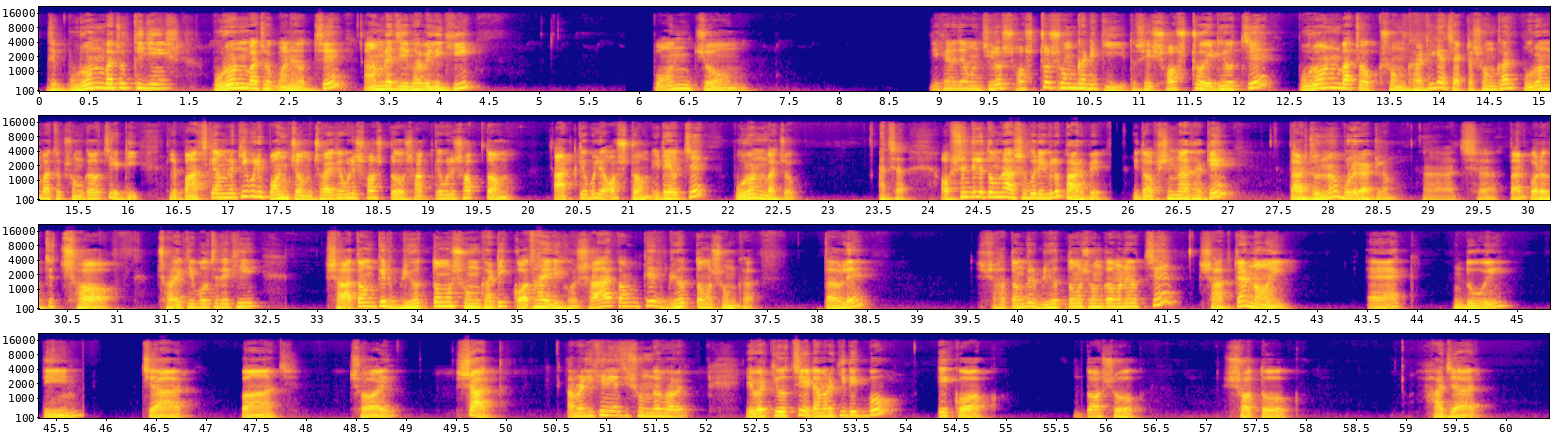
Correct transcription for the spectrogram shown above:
যে পূরণবাচক কি জিনিস? পূরণবাচক মানে হচ্ছে আমরা যেভাবে লিখি, পঞ্চম এখানে যেমন ছিল, ষষ্ঠ সংখ্যাটি কি? তো সেই ষষ্ঠ, এটি হচ্ছে পূরণবাচক সংখ্যা, ঠিক আছে? একটা সংখ্যার পূরণবাচক সংখ্যা হচ্ছে এটি। তাহলে পাঁচকে আমরা কি বলি? পঞ্চম, ছয়কে বলি ষষ্ঠ, সাতকে বলি সপ্তম, আটকে বলি অষ্টম, এটাই হচ্ছে পূরণবাচক। আচ্ছা অপশন দিলে তোমরা আশা করি এগুলো পারবে। যদি অপশন না থাকে, তার জন্য বলে রাখলাম। আচ্ছা তারপরে হচ্ছে ছ। ছয় কি বলছে দেখি? সাত অঙ্কের বৃহত্তম সংখ্যাটি কথায় লিখো। সাত অঙ্কের বৃহত্তম সংখ্যা। তাহলে সাত অঙ্কের বৃহত্তম সংখ্যা মানে হচ্ছে সাতটা নয়। এক, দুই, তিন, চার, পাঁচ, ছয়, সাত। আমরা লিখে নিয়েছি সুন্দরভাবে। এবার কি হচ্ছে? এটা আমরা কি দেখব? একক, দশক, শতক, হাজার,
